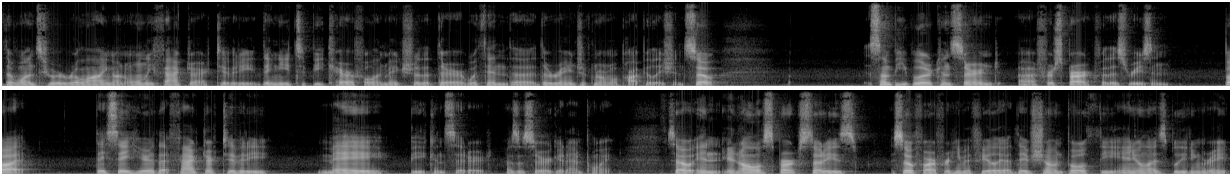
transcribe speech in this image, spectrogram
the ones who are relying on only factor activity, they need to be careful and make sure that they're within the the range of normal population. So, some people are concerned uh, for Spark for this reason, but they say here that factor activity may be considered as a surrogate endpoint. So in, in all of Spark's studies so far for hemophilia, they've shown both the annualized bleeding rate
